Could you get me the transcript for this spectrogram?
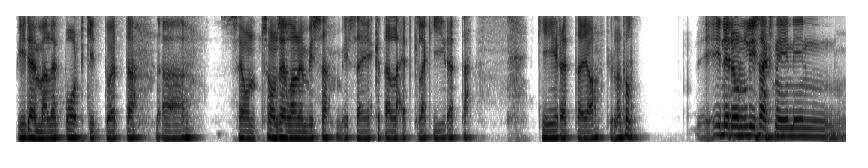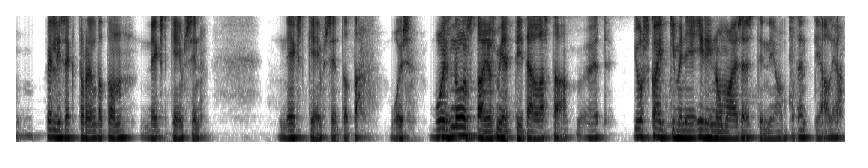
pidemmälle potkittu, että ää, se, on, se on sellainen, missä, missä ei ehkä tällä hetkellä kiirettä, kiirettä ja kyllä tuolla Enedon lisäksi niin, niin pelisektorilta ton Next Gamesin, Next Gamesin tota, voisi vois nostaa, jos miettii tällaista, että jos kaikki menee erinomaisesti, niin on potentiaalia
